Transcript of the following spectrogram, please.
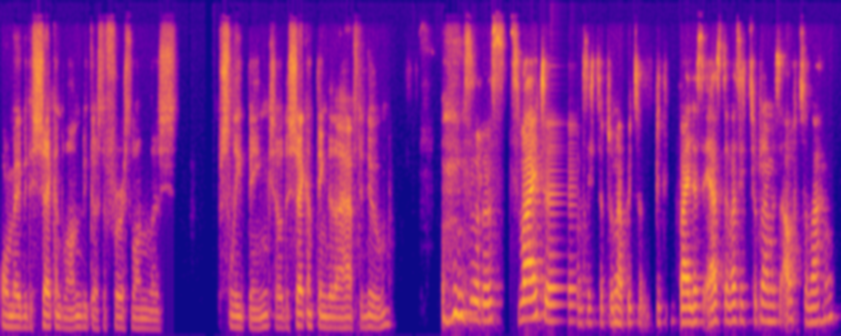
or maybe the second one because the first one was sleeping. So the second thing that i have to do. So das Zweite, was ich zu tun habe, weil das Erste, was ich zu tun habe, ist aufzuwachen,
